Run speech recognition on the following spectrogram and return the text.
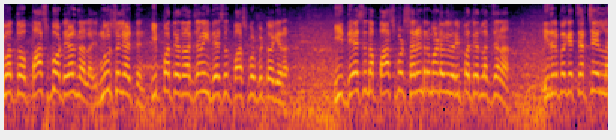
ಇವತ್ತು ಪಾಸ್ಪೋರ್ಟ್ ಹೇಳ್ದಲ್ಲ ನೂರು ಸಲ ಹೇಳ್ತೇನೆ, ಇಪ್ಪತ್ತೈದು ಲಕ್ಷ ಜನ ಈ ದೇಶದ ಪಾಸ್ಪೋರ್ಟ್ ಬಿಟ್ಟು ಹೋಗ್ಯಾರ. ಈ ದೇಶದ ಪಾಸ್ಪೋರ್ಟ್ ಸರೆಂಡರ್ ಮಾಡೋಗಿದ್ದಾರೆ ಇಪ್ಪತ್ತೈದು ಲಕ್ಷ ಜನ. ಇದ್ರ ಬಗ್ಗೆ ಚರ್ಚೆ ಇಲ್ಲ.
